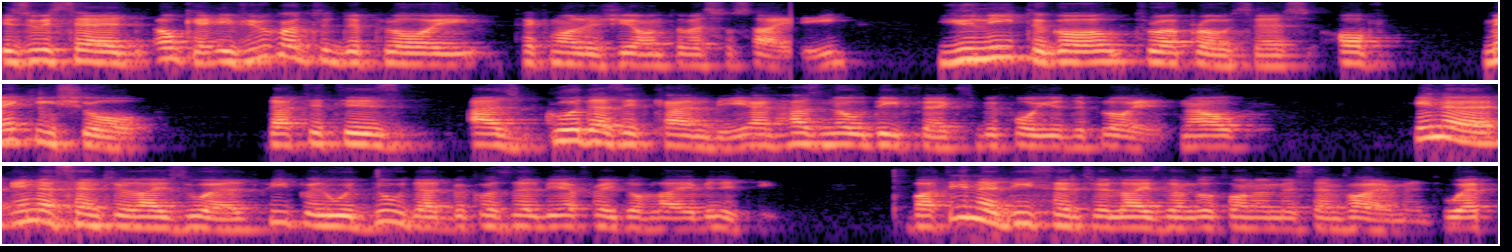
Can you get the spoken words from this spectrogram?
is we said, okay, if you're going to deploy technology onto a society, you need to go through a process of making sure that it is as good as it can be and has no defects before you deploy it. Now, in a in a centralized world, people would do that because they'll be afraid of liability. But in a decentralized and autonomous environment where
